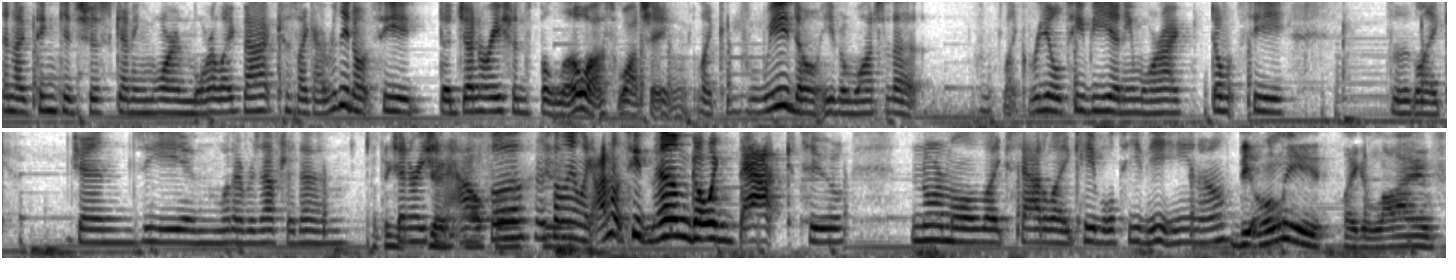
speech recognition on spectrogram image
And I think it's just getting more and more like that because, like, I really don't see the generations below us watching. Like, we don't even watch that, like, real TV anymore. I don't see the, like, Gen Z and whatever's after them. I think Generation it's Gen Alpha, or yeah. something. Like, I don't see them going back to normal, like, satellite cable TV, you know? The only like live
